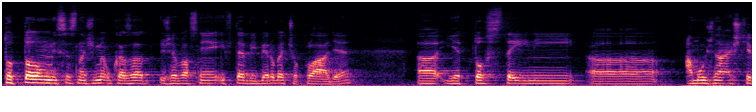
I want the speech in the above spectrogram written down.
toto my se snažíme ukázat, že vlastně i v té výběrové čokoládě je to stejný a možná ještě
